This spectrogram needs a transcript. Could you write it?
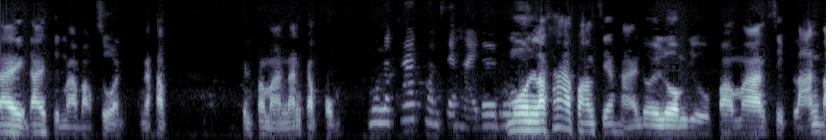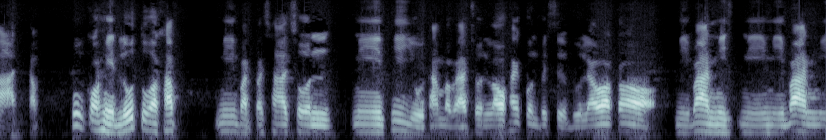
ได้ได้ขึ้นมาบางส่วนนะครับ เป็นประมาณนั้นครับผม มูลค่าความเสียหายโดยรวมมูลค่าความเสียหายโดยรวมอยู่ประมาณ 10 ล้านบาทครับ ผู้ก่อเหตุรู้ตัวครับ มีบัตรประชาชนมีที่อยู่ตามบัตรประชาชนเราให้คนไปสืบดูแล้วว่าก็มีบ้านมีมีมีบ้านมี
